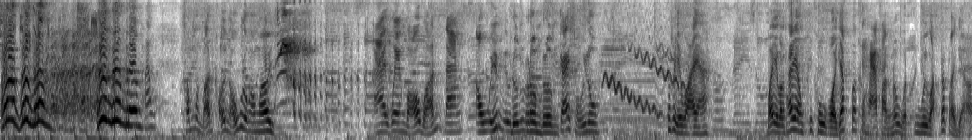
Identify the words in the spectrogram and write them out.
Rơm rơm rơm. Rơm rơm rơm. Sống mình bển khỏi ngủ luôn ông ơi. Ai quen bộ bển đang âu yếm yêu đương rơm rơm cái sụi luôn. Nó phải vậy hoài hả? Bởi vì bạn thấy không cái khu gò dấp á cái hạ tầng nó quy hoạch, rất là dở.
